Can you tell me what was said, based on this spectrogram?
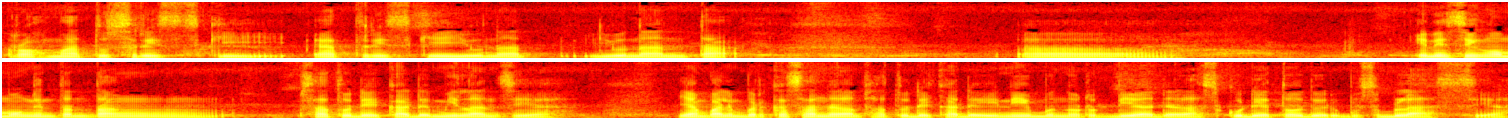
Rohmatus Rizky at Rizky Yunat Yunanta uh, ini sih ngomongin tentang satu dekade Milan sih ya yang paling berkesan dalam satu dekade ini menurut dia adalah Scudetto 2011 ya.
